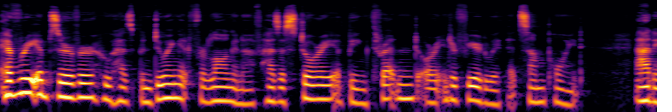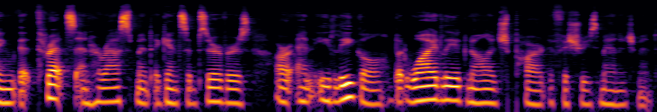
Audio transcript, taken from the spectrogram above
every observer who has been doing it for long enough has a story of being threatened or interfered with at some point, adding that threats and harassment against observers are an illegal but widely acknowledged part of fisheries management.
